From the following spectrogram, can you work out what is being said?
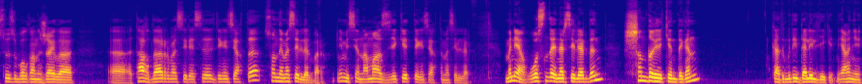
сөзі болғаны жайлы ә, тағдыр мәселесі деген сияқты сондай мәселелер бар. Немесе намаз зекет деген сияқты мәселелер. Міне осындай нәрселердің шындық екендігін кәдімгідей дәлелдеген яғни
